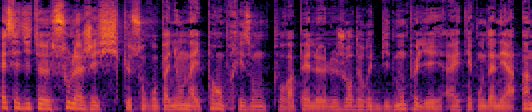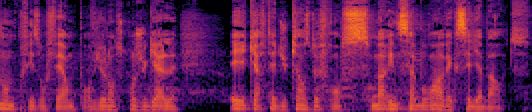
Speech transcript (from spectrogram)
Elle s'est dite soulagée que son compagnon n'aille pas en prison. Pour rappel, le joueur de rugby de Montpellier a été condamné à un an de prison ferme pour violence conjugale et écarté du 15 de France. Marine Sabourin avec Célia Barotte.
